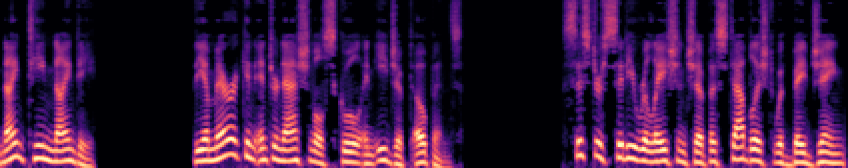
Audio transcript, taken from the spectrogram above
1990 The American International School in Egypt opens. Sister city relationship established with Beijing,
